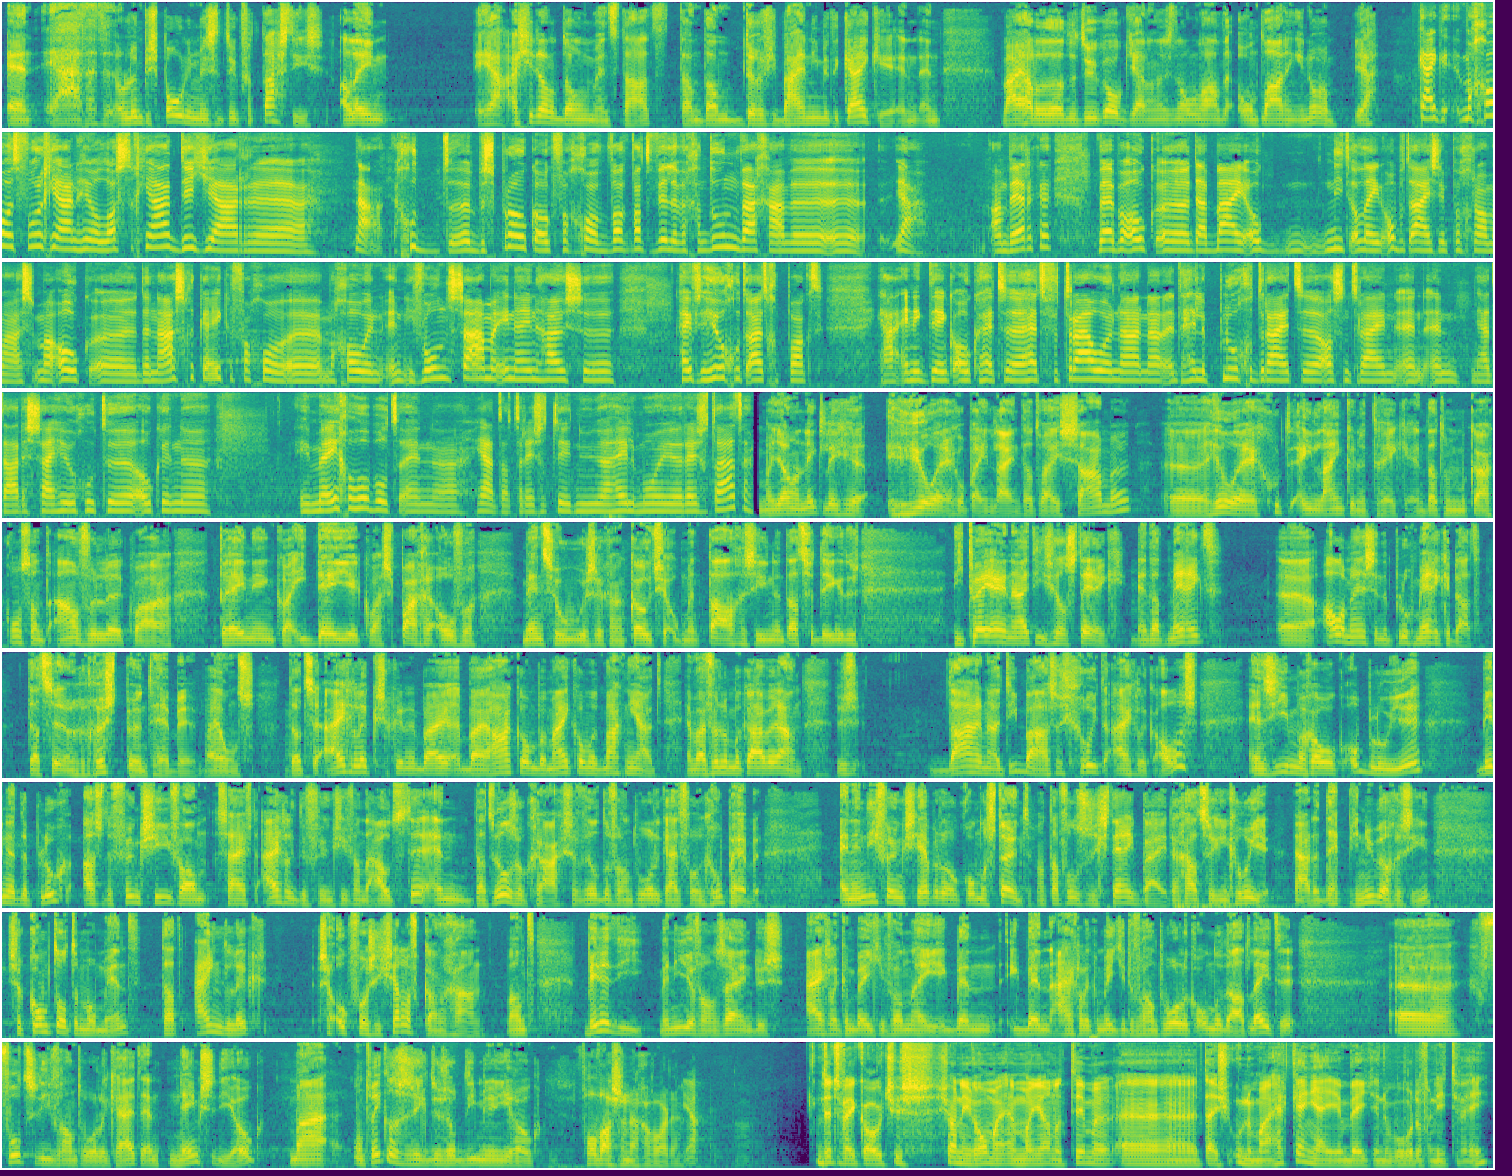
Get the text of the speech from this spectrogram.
En ja, het Olympisch podium is natuurlijk fantastisch. Alleen, ja, als je dan op dat moment staat... dan, dan durf je bijna niet meer te kijken. En, en wij hadden dat natuurlijk ook. Ja, dan is een ontlading enorm. Ja. Kijk, Margot had vorig jaar een heel lastig jaar. Dit jaar uh, nou, goed uh, besproken ook van goh, wat, wat willen we gaan doen? Waar gaan we uh, ja, aan werken? We hebben ook daarbij ook niet alleen op het ijs in programma's... maar ook daarnaast gekeken van goh, Margot en, en, Yvonne samen in één huis... heeft heel goed uitgepakt. Ja, en ik denk ook het, het vertrouwen naar, naar het hele ploeg gedraaid als een trein. En, en ja, daar is zij heel goed ook in in meegehobbeld. En ja, dat resulteert nu hele mooie resultaten. Marjan en ik liggen heel erg op één lijn. Dat wij samen heel erg goed één lijn kunnen trekken. En dat we elkaar constant aanvullen qua training, qua ideeën, qua sparren over mensen, hoe we ze gaan coachen, ook mentaal gezien en dat soort dingen. Dus die twee-eenheid is heel sterk. En dat merkt, uh, alle mensen in de ploeg merken dat dat ze een rustpunt hebben bij ons. Dat ze eigenlijk, ze kunnen bij, bij haar komen, bij mij komen, het maakt niet uit. En wij vullen elkaar weer aan. Dus daarin uit die basis groeit eigenlijk alles. En zie je me gewoon ook opbloeien binnen de ploeg als de functie van... zij heeft eigenlijk de functie van de oudste en dat wil ze ook graag. Ze wil de verantwoordelijkheid voor een groep hebben. En in die functie hebben we er ook ondersteund. Want daar voelt ze zich sterk bij. Daar gaat ze in groeien. Nou, dat heb je nu wel gezien. Ze komt tot een moment dat eindelijk ze ook voor zichzelf kan gaan. Want binnen die manier van zijn... dus eigenlijk een beetje van... hey, ik, ben, ik ben eigenlijk een beetje de verantwoordelijke onder de atleten uh, voelt ze die verantwoordelijkheid en neemt ze die ook. Maar ontwikkelen ze zich dus op die manier ook. Volwassener geworden. Ja. De twee coaches, Johnny Romme en Marianne Timmer, uh, Thijsje Oenema. Herken jij je een beetje in de woorden van die twee?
